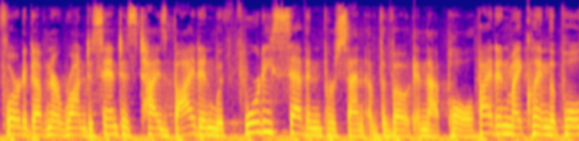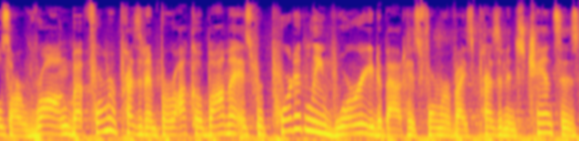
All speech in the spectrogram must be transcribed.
Florida Governor Ron DeSantis ties Biden with 47% of the vote in that poll. Biden might claim the polls are wrong, but former President Barack Obama is reportedly worried about his former vice president's chances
